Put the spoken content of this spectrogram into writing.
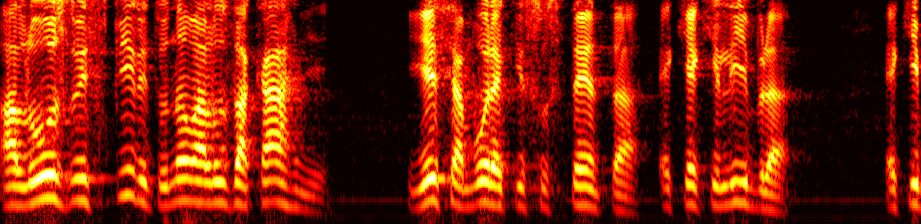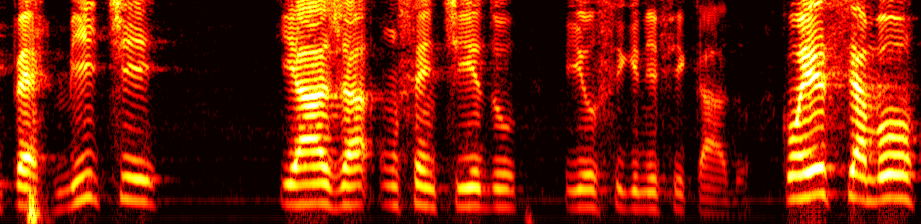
à luz do espírito, não à luz da carne. E esse amor é que sustenta, é que equilibra, é que permite que haja um sentido e um significado. Com esse amor,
